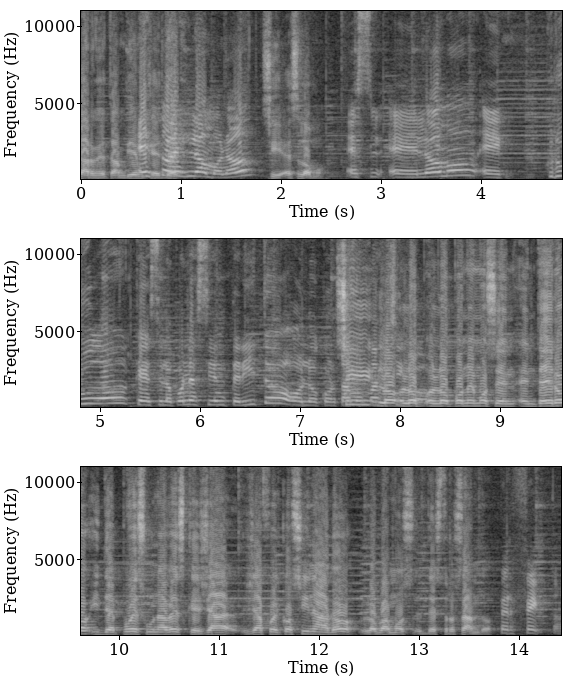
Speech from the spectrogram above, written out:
carne también. Esto que es lomo, ¿no? Sí, es lomo. Es eh, lomo eh, crudo, que se lo pone así enterito o lo cortamos sí, más lo, chico? lo, lo, ponemos en, entero y después una vez que ya, ya fue cocinado, lo vamos destrozando. Perfecto.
